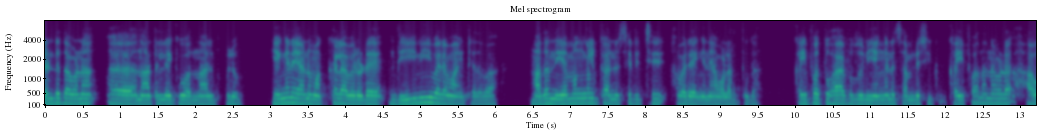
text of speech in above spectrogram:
രണ്ട് തവണ നാട്ടിലേക്ക് വന്നാൽ പോലും എങ്ങനെയാണ് മക്കൾ അവരുടെ ദീനീപരമായിട്ട് അഥവാ മത നിയമങ്ങൾക്കനുസരിച്ച് അവരെ എങ്ങനെയാ വളർത്തുക? കൈഫ തുഹാഫുലുനി എങ്ങനെ സംരക്ഷിക്കും കൈഫ എന്ന് പറഞ്ഞാൽ അവിടെ ഹൗ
